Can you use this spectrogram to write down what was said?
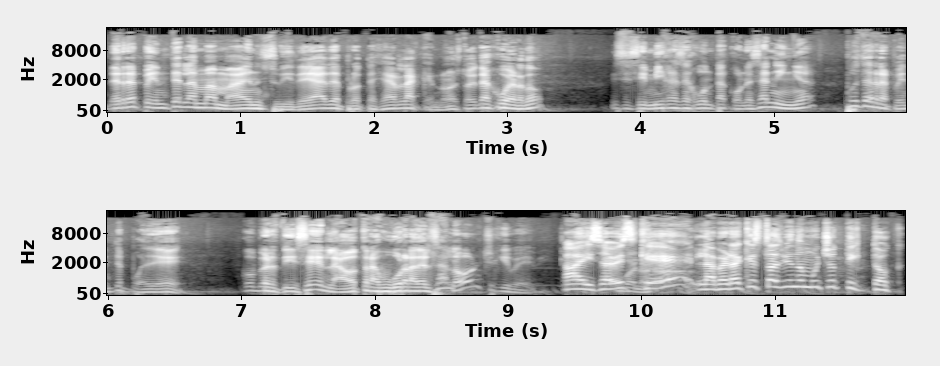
De repente la mamá, en su idea de protegerla, que no estoy de acuerdo, dice, si mi hija se junta con esa niña, pues de repente puede convertirse en la otra burra del salón, Chiqui Baby. Ay, ¿sabes Bueno, qué? La verdad que estás viendo mucho TikTok,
